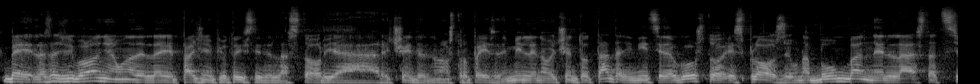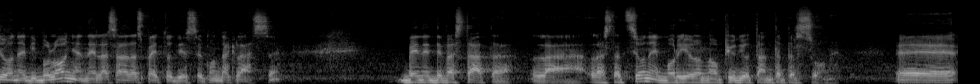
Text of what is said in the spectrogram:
Beh, la strage di Bologna è una delle pagine più tristi della storia recente del nostro paese. Nel 1980, all'inizio di agosto, esplose una bomba nella stazione di Bologna, nella sala d'aspetto di seconda classe. Venne devastata la, la stazione e morirono più di 80 persone. Eh,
